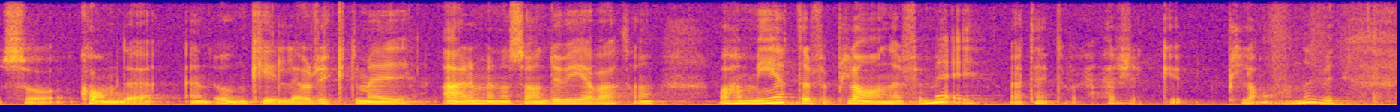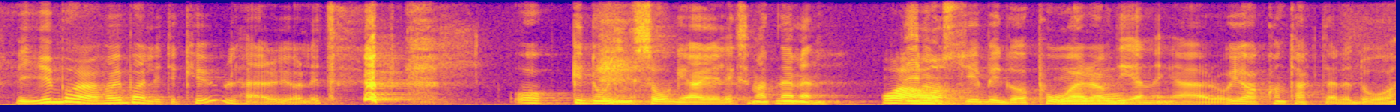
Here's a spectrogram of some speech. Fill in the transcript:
så kom det en ung kille och ryckte mig i armen och sa, du Eva, så, vad har Meter för planer för mig? Och jag tänkte, herregud, planer? Vi, vi ju bara, har ju bara lite kul här och gör lite Och då insåg jag ju liksom att nej men, wow. vi måste ju bygga upp HR-avdelningar. Mm. Och jag kontaktade då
